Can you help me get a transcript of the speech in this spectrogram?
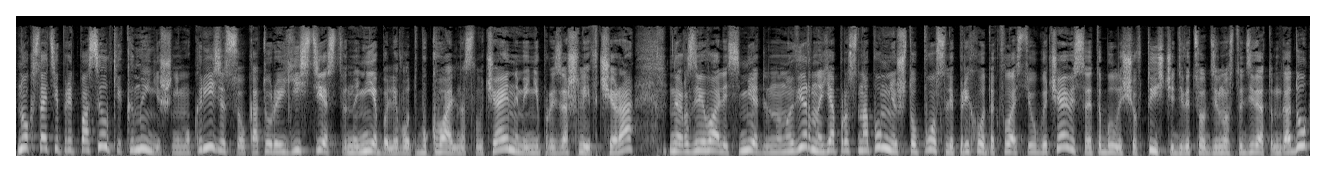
Но, кстати, предпосылки к нынешнему кризису кризису, которые, естественно, не были вот буквально случайными, не произошли вчера, развивались медленно, но верно. Я просто напомню, что после прихода к власти Уга Чавеса, это было еще в 1999 году,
